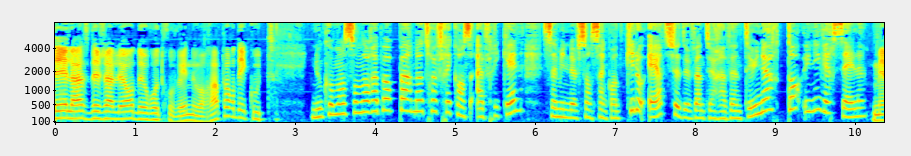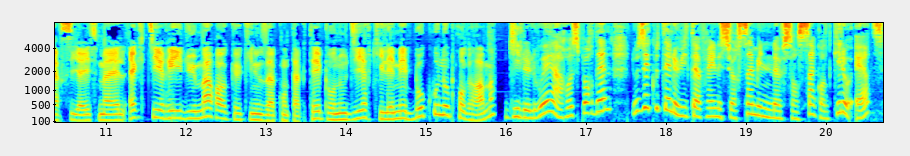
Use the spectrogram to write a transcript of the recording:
C'est hélas déjà l'heure de retrouver nos rapports d'écoute. Nous commençons nos rapports par notre fréquence africaine, 5950 kHz de 20h à 21h, temps universel. Merci à Ismaël Ektiri du Maroc qui nous a contactés pour nous dire qu'il aimait beaucoup nos programmes. Guy Lelouet à Rosporden nous écoutait le 8 avril sur 5950 kHz,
